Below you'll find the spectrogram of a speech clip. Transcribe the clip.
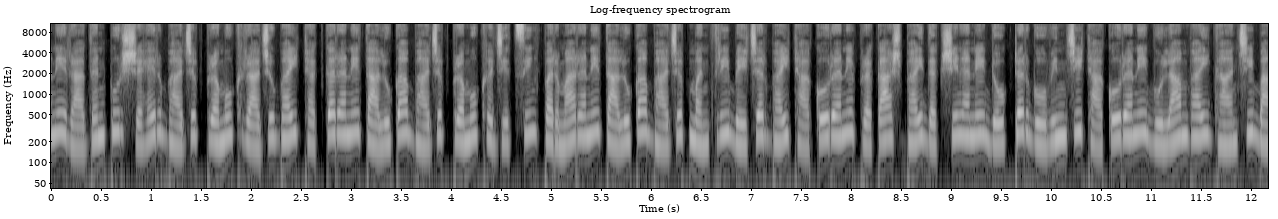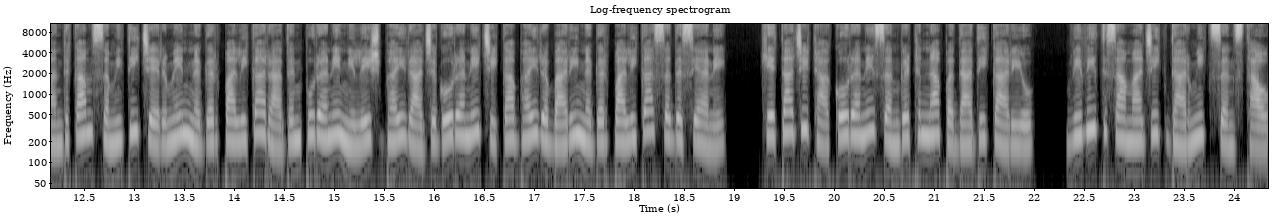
અને રાધનપુર શહેર ભાજપ પ્રમુખ રાજુભાઈ ઠક્કર અને તાલુકા ભાજપ પ્રમુખ અજીતસિંહ પરમાર અને તાલુકા ભાજપ મંત્રી બેચરભાઈ ઠાકોર અને પ્રકાશભાઈ દક્ષિણ અને ડોક્ટર ગોવિંદજી ઠાકોર અને ગુલામભાઈ ઘાંચી બાંધકામ સમિતિ ચેરમેન નગરપાલિકા રાધનપુર અને નિલેશભાઈ રાજગોર અને ચીકાભાઈ રબારી નગરપાલિકા સદસ્ય અને ખેતાજી ઠાકોર અને સંગઠનના પદાધિકારીઓ, વિવિધ સામાજિક ધાર્મિક સંસ્થાઓ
